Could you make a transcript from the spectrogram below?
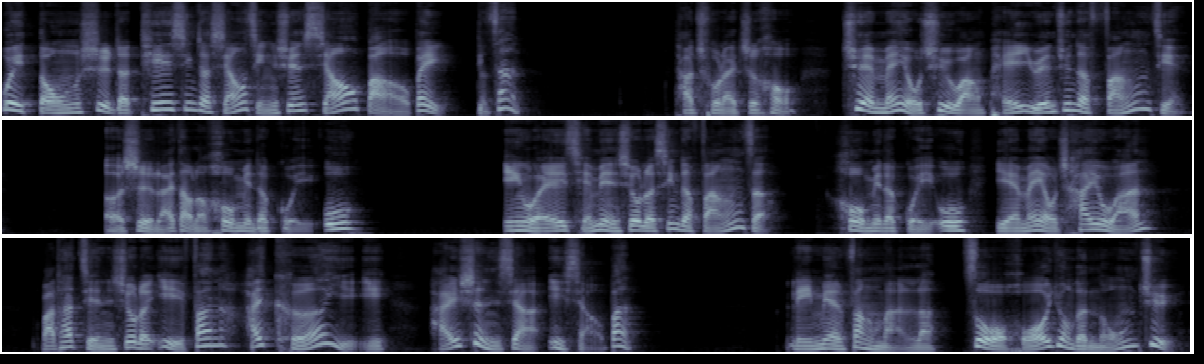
为懂事的贴心的小景轩小宝贝点赞。他出来之后，却没有去往裴元君的房间，而是来到了后面的鬼屋，因为前面修了新的房子。后面的鬼屋也没有拆完，把它检修了一番，还可以，还剩下一小半。里面放满了做活用的农具。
